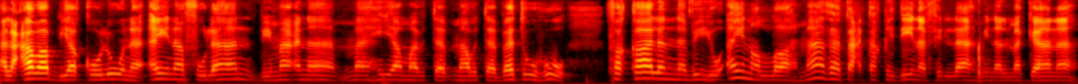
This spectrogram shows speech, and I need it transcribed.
العرب يقولون أين فلان بمعنى ما هي مرتبته؟ فقال النبي أين الله؟ ماذا تعتقدين في الله من المكانة؟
